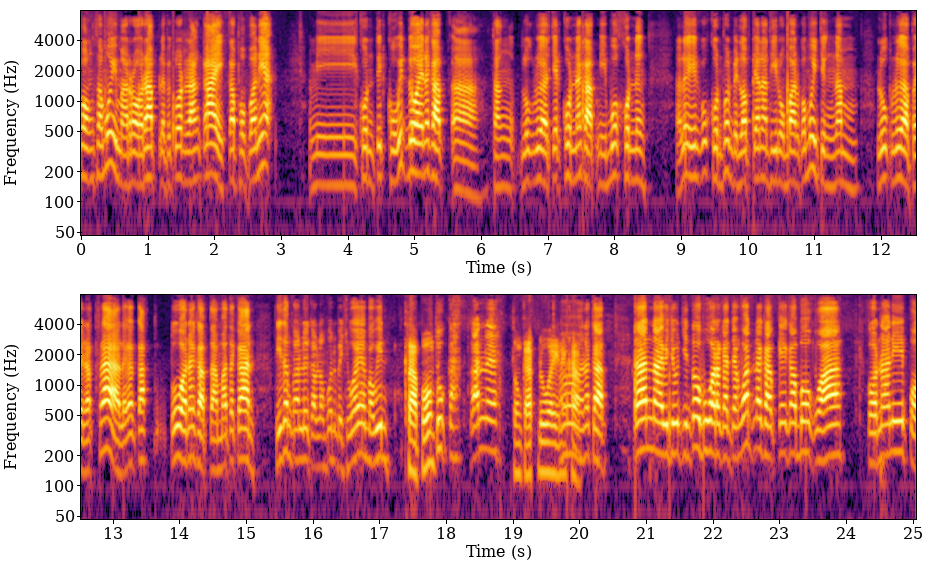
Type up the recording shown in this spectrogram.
ของสมุยมารอรับและไปตรวจร่างกายก็พบว่าเนี้ยมีคนติดโควิดด้วยนะครับอ่าทางลูกเรือเจ็ดคนนะครับ มีบวกคนหนึ่งเลยทุกคนพ้นเป็นลบเจ้าหน้าที่โรงพยาบาลก็มุ่ยจึงนำลูกเรือไปรักษาแล้วก็กักตัวนะครับ ตามมาตรการที่สำคัญเลยกำลังพลไปช่วยบาวิน ครับผมทุกกักกันนะต้องกักด้วยนะครับเออนะครับด้านนายวิจูจินโตผู้ว่าราชการจังหวัดนะครับแกก็บอกว่า ก่อนหน้านี้ปอ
